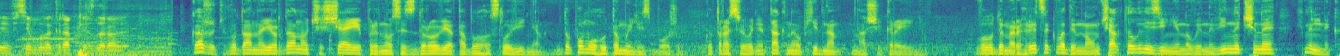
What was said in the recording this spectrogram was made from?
і всі були крепкі здорові. Кажуть, вода на Йордан очищає і приносить здоров'я та благословіння, допомогу та милість Божу, котра сьогодні так необхідна нашій країні. Володимир Грицик, Вадим Наумчак, телевізійні новини Вінниччини, Хмільник.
